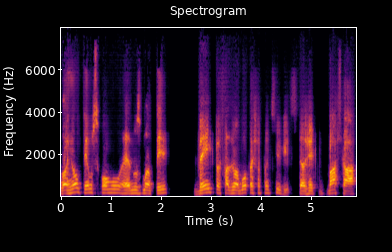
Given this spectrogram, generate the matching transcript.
nós não temos como é, nos manter bem para fazer uma boa prestação de serviço. Se a gente baixar,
